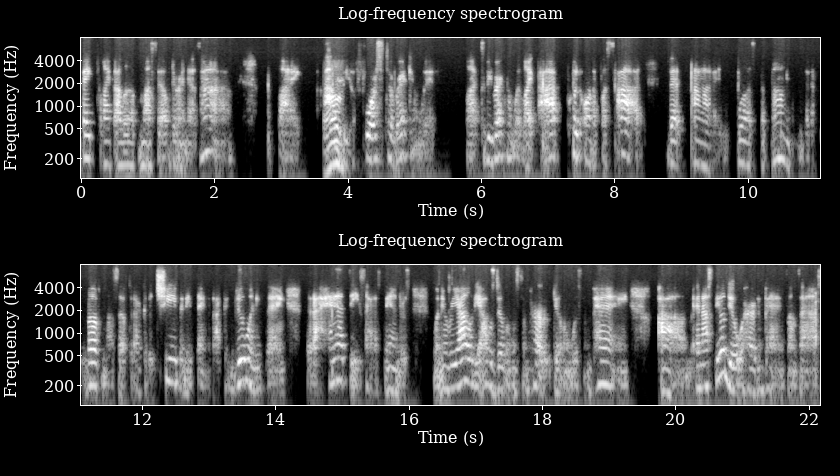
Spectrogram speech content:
faked like I loved myself during that time, like I would be a force to reckon with, like to be reckoned with. Like I put on a facade that I was the bomb, that I loved myself, that I could achieve anything, that I could do anything, that I had these high standards. When in reality, I was dealing with some hurt, dealing with some pain. Um, and I still deal with hurt and pain sometimes.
